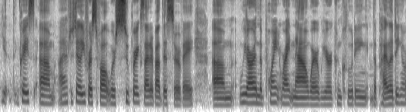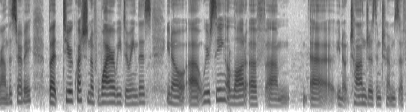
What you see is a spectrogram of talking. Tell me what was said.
Yeah, Grace, um, I have to tell you, first of all, we're super excited about this survey. Um, we are in the point right now where we are concluding the piloting around the survey. But to your question of why are we doing this, you know, uh, we're seeing a lot of um, uh, you know, challenges in terms of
